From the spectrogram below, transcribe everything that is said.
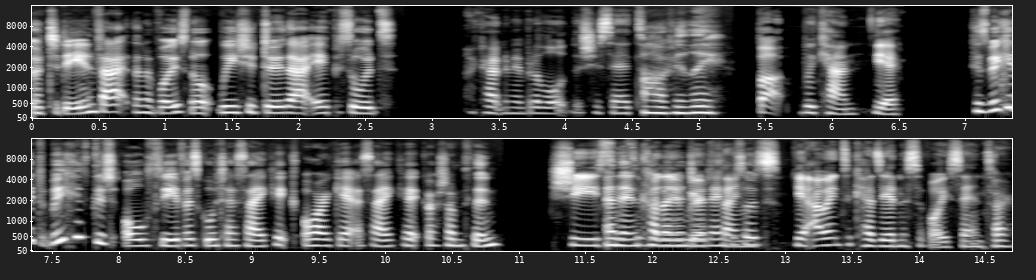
or today in fact in a voice note, we should do that episode. I can't remember a lot that she said, Oh really? but we can. Yeah. Because we could we could just all three of us go to a psychic or get a psychic or something. She said And then come in and do weird an things. episode? Yeah, I went to Kizzy in the Savoy Centre.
